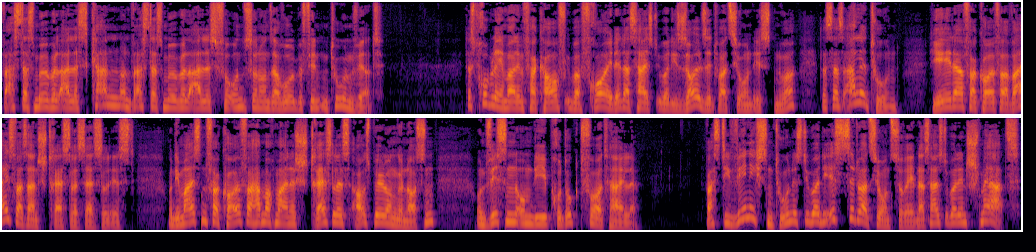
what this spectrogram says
was das Möbel alles kann und was das Möbel alles für uns und unser Wohlbefinden tun wird. Das Problem bei dem Verkauf über Freude, das heißt über die Soll-Situation, ist nur, dass das alle tun. Jeder Verkäufer weiß, was ein Stressless-Sessel ist. Und die meisten Verkäufer haben auch mal eine stressless Ausbildung genossen und wissen um die Produktvorteile. Was die wenigsten tun, ist über die Ist-Situation zu reden, das heißt über den Schmerz.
